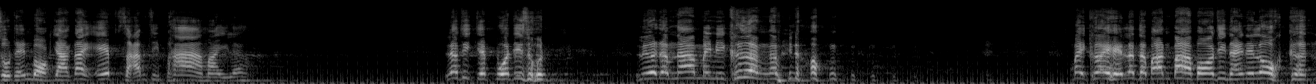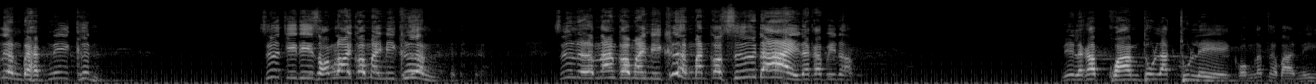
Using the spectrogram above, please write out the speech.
สุดเห็นบอกอยากได้ F35 ใหม่แล้ว แล้วที่เจ็บปวดที่สุด เรือดำน้ำไม่มีเครื่องครับพี่น้อง ไม่เคยเห็นรัฐบาลบ้าบอที่ไหนในโลกเกิดเรื่องแบบนี้ขึ้น ซื้อ GT 200 ก็ไม่มีเครื่อง ซื้อเรือดำน้ำก็ไม่มีเครื่องมันก็ซื้อได้นะครับพี่น้อง นี่แหละครับความทุลักทุเลของรัฐบาลนี้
